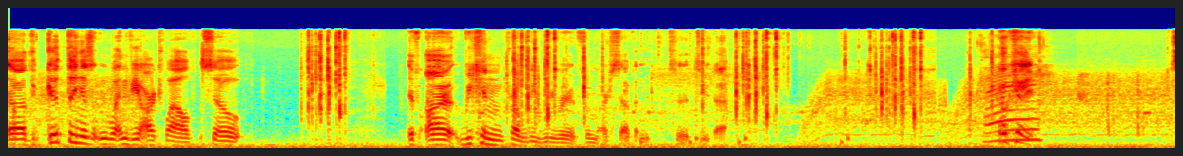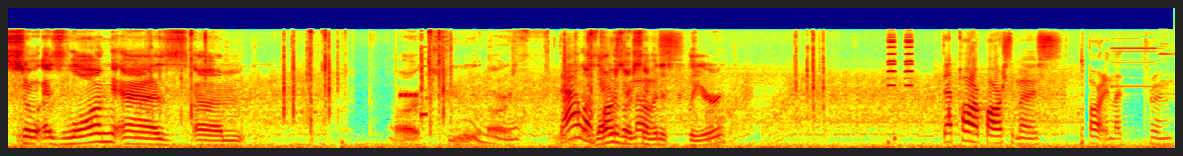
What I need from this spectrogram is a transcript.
Uh, the good thing is that we went in via R12, so if our we can probably reroute from R7 to do that. Okay. Okay. So as long as um R2 R That one as long as the R7 is clear, That power powers the most. Power inlet room.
